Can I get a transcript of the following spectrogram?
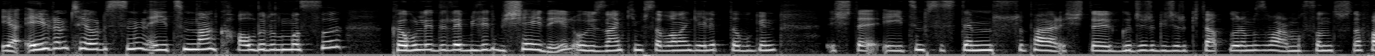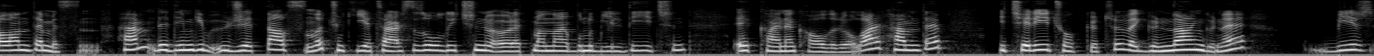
ya evrim teorisinin eğitimden kaldırılması kabul edilebilir bir şey değil. O yüzden kimse bana gelip de bugün işte eğitim sistemimiz süper işte gıcır gıcır kitaplarımız var masanın üstüne falan demesin. Hem dediğim gibi ücretli aslında çünkü yetersiz olduğu için ve öğretmenler bunu bildiği için ek kaynak kaldırıyorlar. Hem de içeriği çok kötü ve günden güne bir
